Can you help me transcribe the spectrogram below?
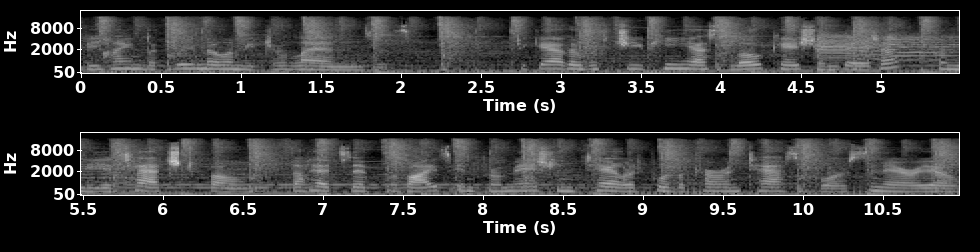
behind the 3mm lenses. Together with GPS location data from the attached phone, the headset provides information tailored for the current task or scenario.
